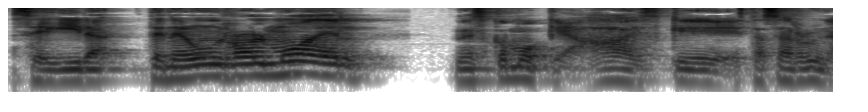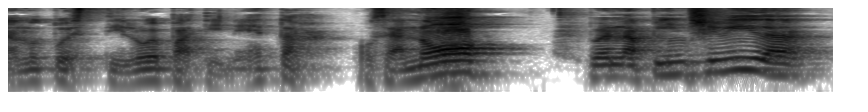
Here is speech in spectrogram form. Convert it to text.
seguir a tener un role model no es como que, ah, es que estás arruinando tu estilo de patineta. O sea, no. Pero en la pinche vida,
